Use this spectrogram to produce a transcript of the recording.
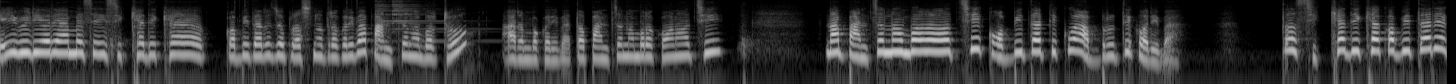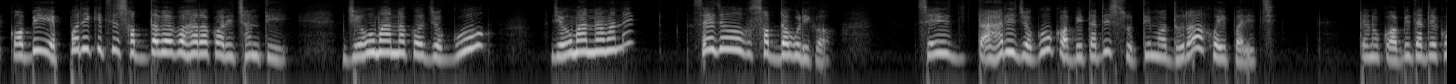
ଏଇ ଭିଡ଼ିଓରେ ଆମେ ସେଇ ଶିକ୍ଷା ଦୀକ୍ଷା କବିତାର ଯେଉଁ ପ୍ରଶ୍ନ ଉତ୍ତର କରିବା ପାଞ୍ଚ ନମ୍ବରଠୁ ଆରମ୍ଭ କରିବା। ତ ପାଞ୍ଚ ନମ୍ବର କ'ଣ ଅଛି? ନା ପାଞ୍ଚ ନମ୍ବର ଅଛି କବିତାଟିକୁ ଆବୃତ୍ତି କରିବା। ତ ଶିକ୍ଷା ଦୀକ୍ଷା କବିତାରେ କବି ଏପରି କିଛି ଶବ୍ଦ ବ୍ୟବହାର କରିଛନ୍ତି ଯେଉଁମାନଙ୍କ ଯୋଗୁଁ ଯେଉଁମାନେ ମାନେ ସେ ଯେଉଁ ଶବ୍ଦ ଗୁଡ଼ିକ ସେଇ ତାହାରି ଯୋଗୁଁ କବିତାଟି ଶ୍ରୁତି ମଧୁର ହୋଇପାରିଛି। ତେଣୁ କବିତାଟିକୁ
